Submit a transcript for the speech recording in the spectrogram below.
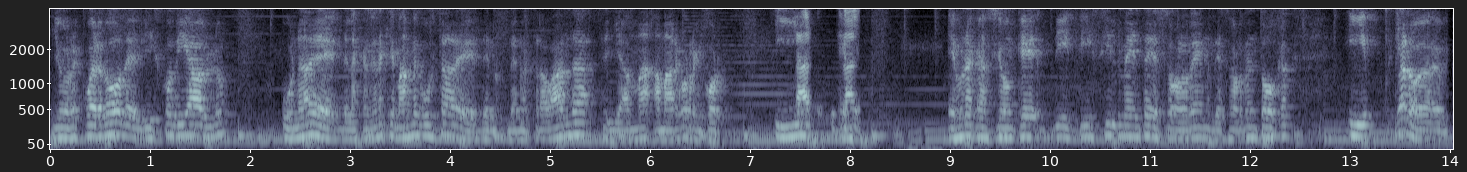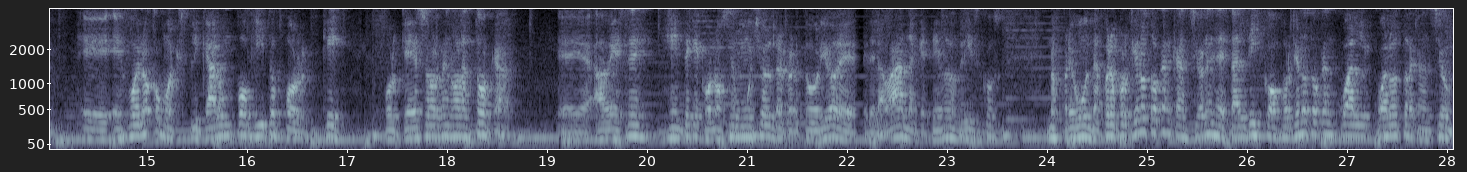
Yo recuerdo del disco Diablo, una de, de las canciones que más me gusta de, de, de nuestra banda se llama Amargo Rencor y es, una canción que difícilmente desorden, desorden toca. Y claro, eh, es bueno como explicar un poquito por qué, por qué desorden no las toca. Eh, a veces gente que conoce mucho el repertorio de, de, la banda, que tiene los discos, nos pregunta, pero ¿por qué no tocan canciones de tal disco? ¿O por qué no tocan cuál, cuál otra canción?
